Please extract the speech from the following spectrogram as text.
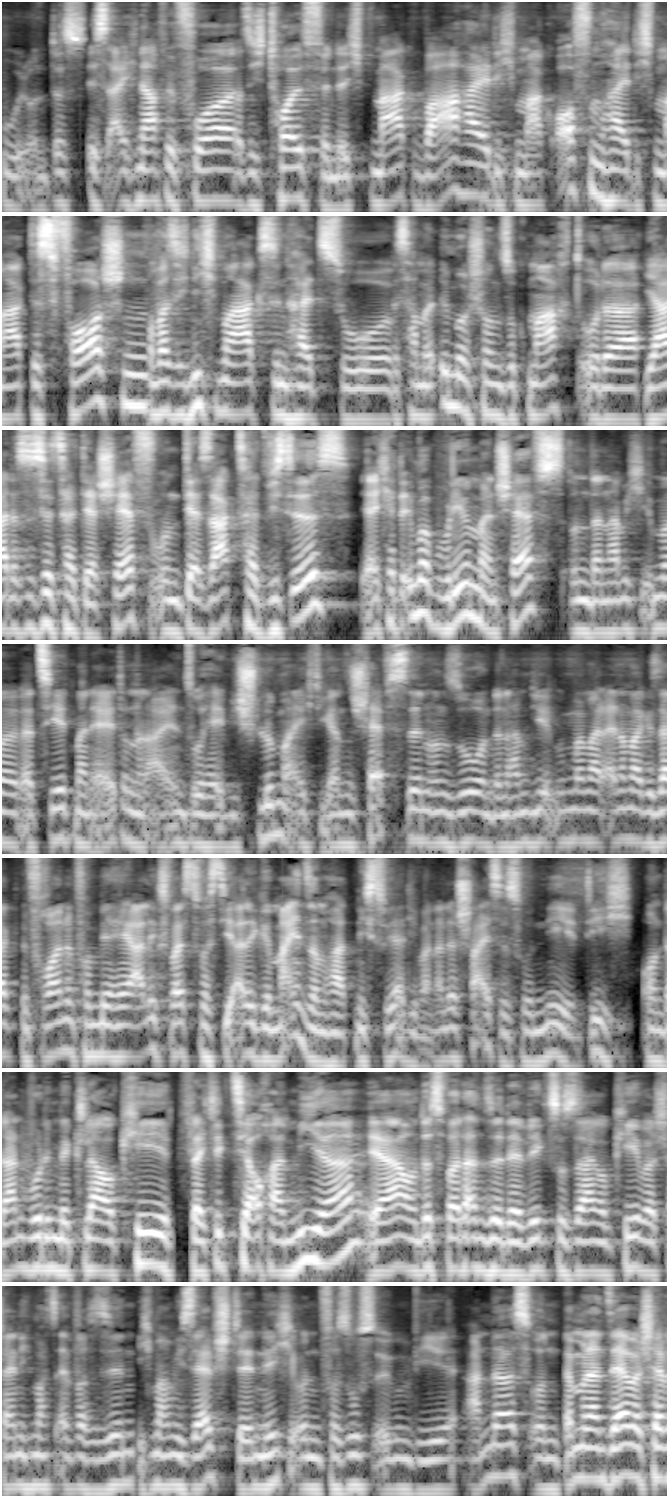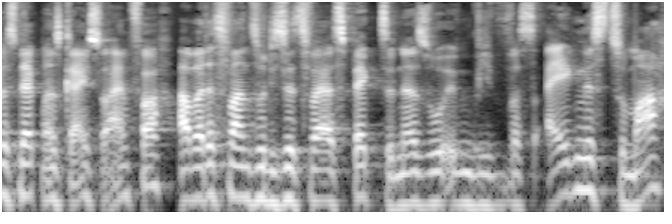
cool und das ist eigentlich nach wie vor, was ich toll finde. Ich mag Wahrheit, ich mag Offenheit, ich mag das Forschen und was ich ich nicht mag, sind halt so, das haben wir immer schon so gemacht oder ja, das ist jetzt halt der Chef und der sagt halt, wie es ist. Ja, ich hatte immer Probleme mit meinen Chefs und dann habe ich immer erzählt meinen Eltern und allen so, hey, wie schlimm eigentlich die ganzen Chefs sind und so und dann haben die irgendwann mal einer mal gesagt, eine Freundin von mir, hey Alex, weißt du, was die alle gemeinsam hatten? Ich so, ja, die waren alle scheiße. So, nee, dich. Und dann wurde mir klar, okay, vielleicht liegt es ja auch an mir, ja, und das war dann so der Weg zu sagen, okay, wahrscheinlich macht es einfach Sinn, ich mache mich selbstständig und versuche es irgendwie anders und wenn man dann selber Chef ist, merkt man es gar nicht so einfach, aber das waren so diese zwei Aspekte, ne, so irgendwie was eigenes zu machen,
